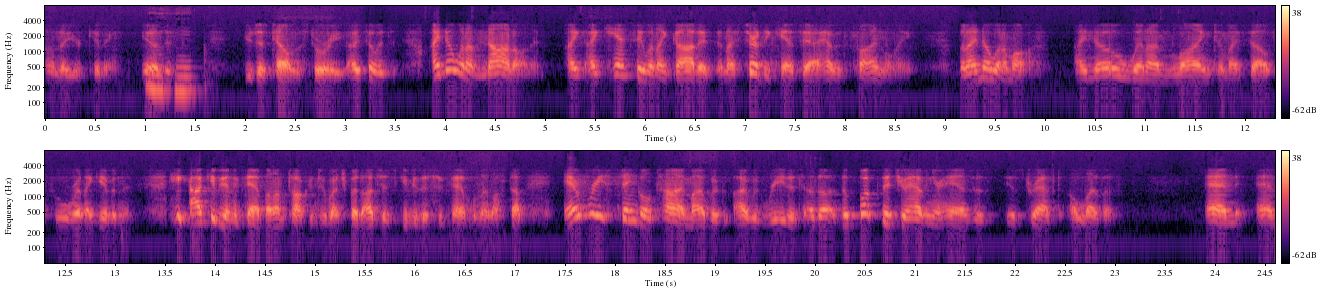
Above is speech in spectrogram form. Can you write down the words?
oh no, you're kidding. You know, mm-hmm. this, you're just telling the story. I, so it's I know when I'm not on it. I, I can't say when I got it, and I certainly can't say I have it finally. But I know when I'm off. I know when I'm lying to myself or when I give an. I'll give you an example. I'm talking too much, but I'll just give you this example, and then I'll stop. Every single time I would I would read it. The, the book that you have in your hands is, is draft 11, and and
